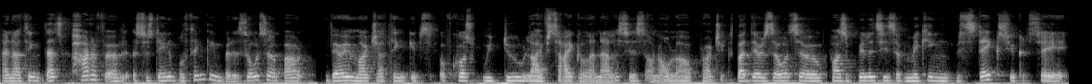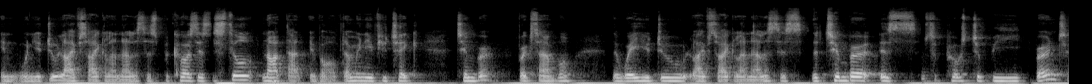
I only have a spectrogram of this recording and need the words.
and i think that's part of a, sustainable thinking but it's also about very much i think it's of course we do life cycle analysis on all our projects but there's also possibilities of making mistakes you could say in when you do life cycle analysis because it's still still not that evolved. I mean, if you take timber, for example, the way you do life cycle analysis, the timber is supposed to be burnt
